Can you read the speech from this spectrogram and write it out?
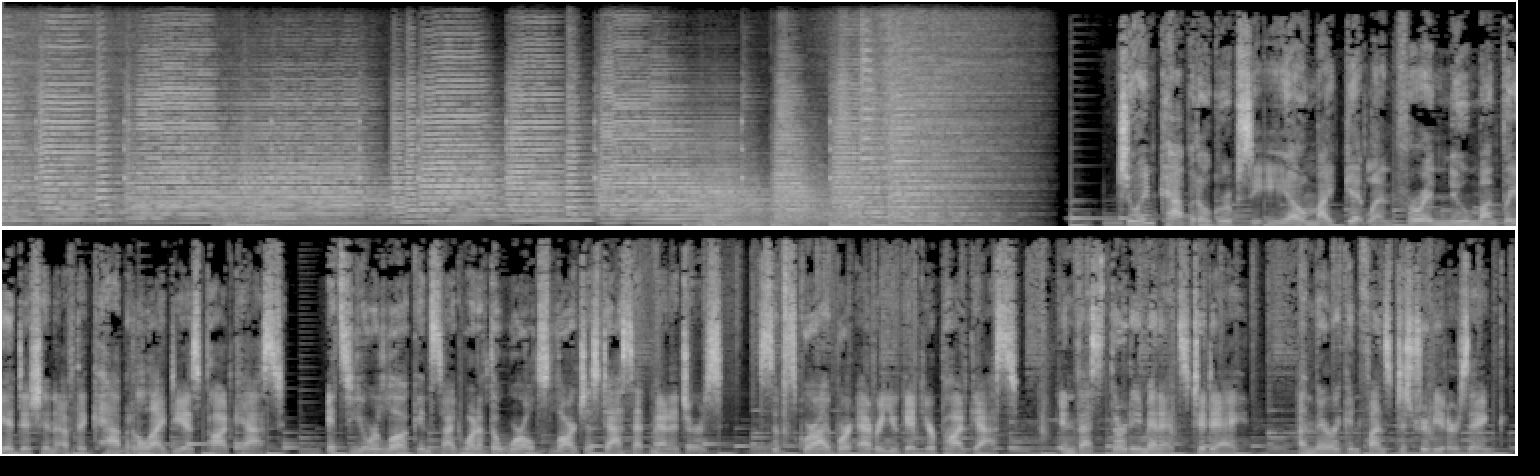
Join Capital Group CEO Mike Gitlin for a new monthly edition of the Capital Ideas Podcast. It's your look inside one of the world's largest asset managers. Subscribe wherever you get your podcasts. Invest 30 minutes today. American Funds Distributors, Inc.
